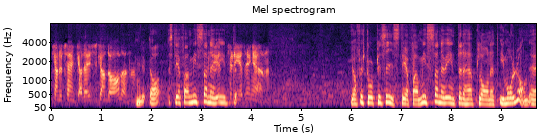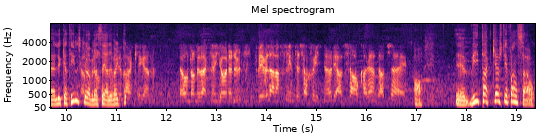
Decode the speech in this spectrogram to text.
kan du tänka dig skandalen? ja, Stefan, missa nu inte... Förnedringen? Jag förstår precis, Stefan. Missa nu inte det här planet imorgon. Eh, lycka till skulle jag vilja säga. Det verkar... du verkligen, jag undrar om du verkligen gör det nu. Det blir väl alla flintisar skitnödiga. Sauk har ändrat sig. Ja. Eh, Vi tackar Stefan Sauk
